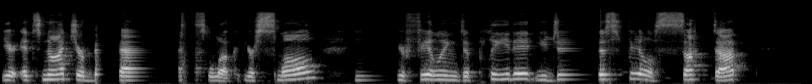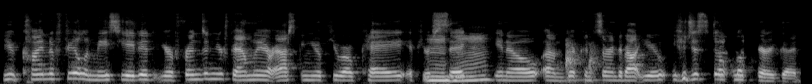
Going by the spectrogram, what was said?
you're it's not your best look. You're small. You're feeling depleted. You just feel sucked up you kind of feel emaciated. Your friends and your family are asking you if you're okay, if you're mm-hmm. sick. You know, um, they're concerned about you. You just don't look very good.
